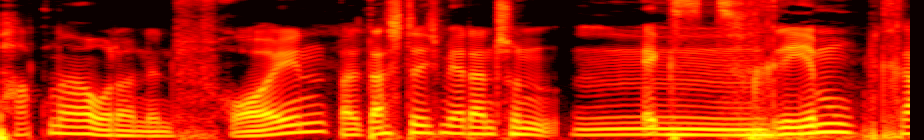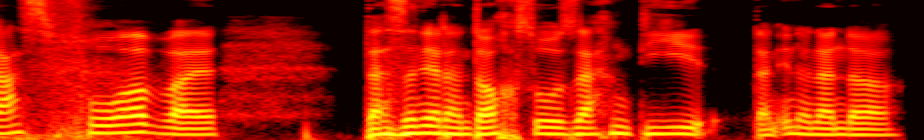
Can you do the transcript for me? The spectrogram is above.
Partner oder einen Freund? Weil das stelle ich mir dann schon Mm, extrem krass vor, weil das sind ja dann doch so Sachen, die dann ineinander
